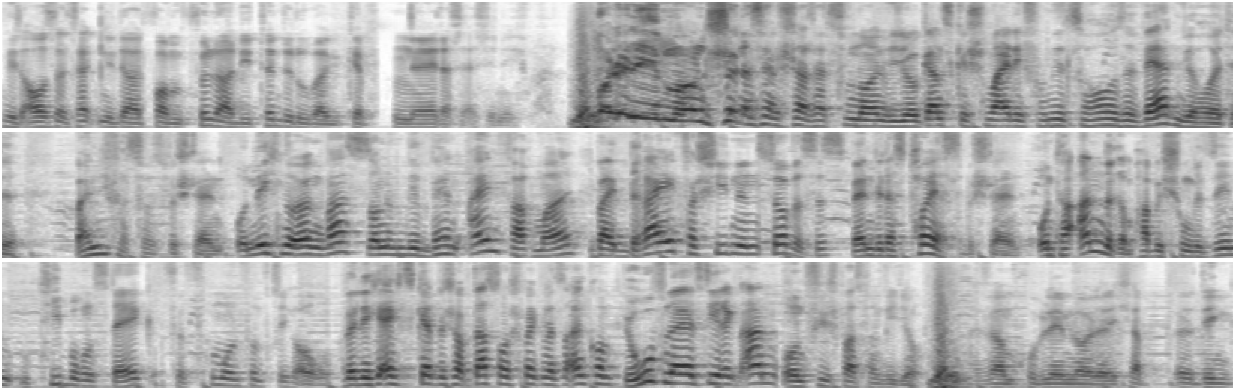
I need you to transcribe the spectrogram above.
Sieht aus, als hätten die da vom Füller die Tinte drüber gekippt. Nee, das esse ich nicht, Mann. Gute Lieben und schön, dass ihr am Start seid zum neuen Video. Ganz geschmeidig von mir zu Hause werden wir heute bei Lieferservice bestellen. Und nicht nur irgendwas, sondern wir werden einfach mal bei drei verschiedenen Services werden wir das teuerste bestellen. Unter anderem habe ich schon gesehen, ein T-Bone Steak für 55 Euro. Bin ich echt skeptisch, ob das noch schmeckt, wenn es ankommt. Wir rufen da jetzt direkt an und viel Spaß beim Video. Also wir haben ein Problem, Leute. Ich habe äh, den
